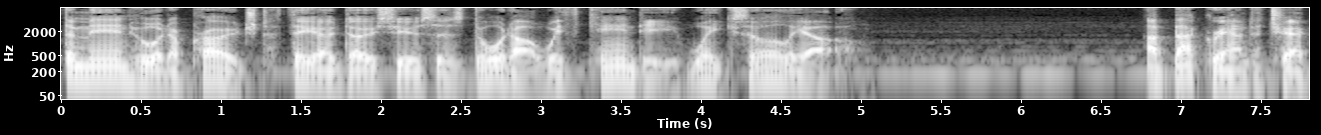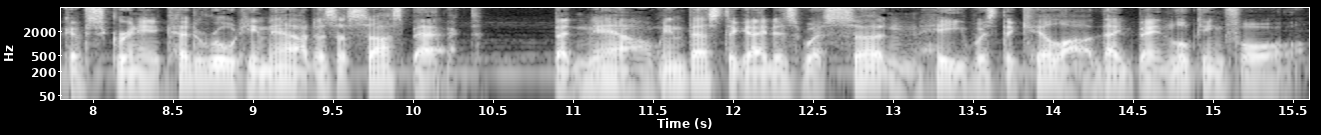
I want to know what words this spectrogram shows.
the man who had approached Theodosius's daughter with candy weeks earlier. A background check of Skrinik had ruled him out as a suspect, but now investigators were certain he was the killer they'd been looking for.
